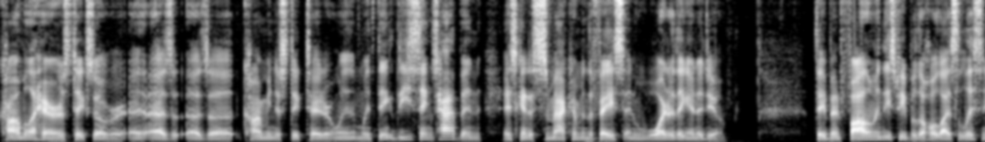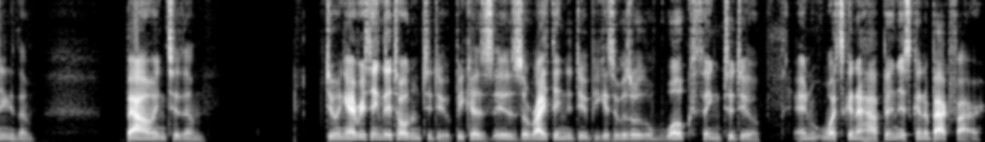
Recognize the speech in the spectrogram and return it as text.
Kamala Harris takes over as as a communist dictator, when when th- these things happen, it's going to smack them in the face. And what are they going to do? They've been following these people their whole lives, listening to them, bowing to them, doing everything they told him to do because it was the right thing to do, because it was a woke thing to do. And what's going to happen is going to backfire.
